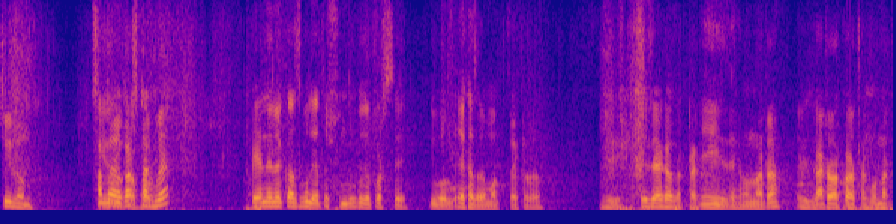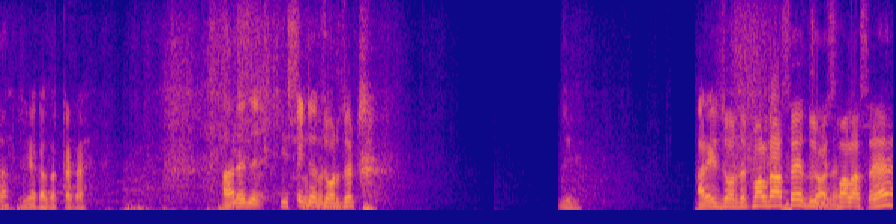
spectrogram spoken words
চিনন। হাতায়ও কাজ। থাকবে? প্যানেলের কাজগুলো এত সুন্দর করে করছে কি বলব এক হাজার মাত্র এক হাজার। জি এই যে এক হাজার টাকা। এই দেখেন ওনাটা যে। করা থাকবে ওনাটা জি এক হাজার টাকায় আর এই যে এটা জর্জেট। জি। আর এই জর্জেট মালটা আছে দুই পিস মাল আছে হ্যাঁ?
